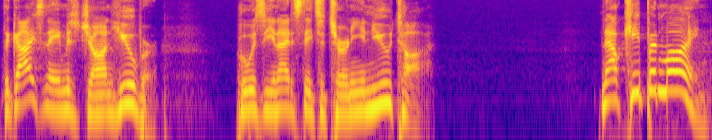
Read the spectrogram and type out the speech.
The guy's name is John Huber, who is the United States Attorney in Utah. Now, keep in mind,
